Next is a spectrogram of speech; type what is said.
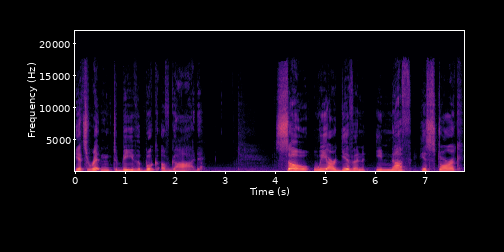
It's written to be the book of God. So we are given enough historic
